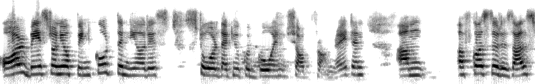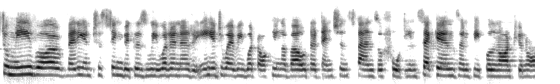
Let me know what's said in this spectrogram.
or based on your pin code, the nearest store that you could go and shop from, right? And um, of course, the results to me were very interesting because we were in an age where we were talking about attention spans of 14 seconds and people not, you know,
